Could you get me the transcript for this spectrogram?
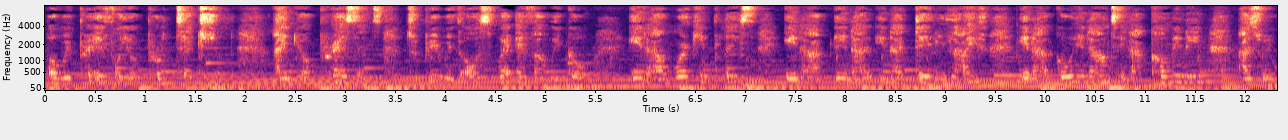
But we pray for your protection and your presence to be with us wherever we go. In our working place, in our in our in our daily life, in our going out, in our coming in, as we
